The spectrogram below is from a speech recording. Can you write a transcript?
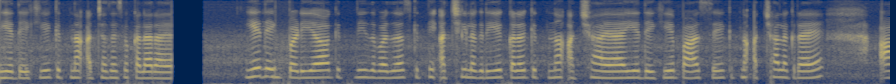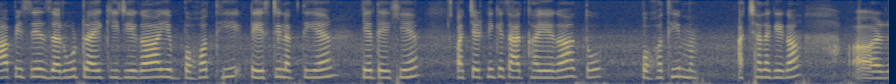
ये देखिए, कितना अच्छा सा इस पर कलर आया ये देख, बढ़िया, कितनी ज़बरदस्त, कितनी अच्छी लग रही है। कलर कितना अच्छा आया है। ये देखिए, पास से कितना अच्छा लग रहा है। आप इसे ज़रूर ट्राई कीजिएगा। ये बहुत ही टेस्टी लगती है। ये देखिए और चटनी के साथ खाइएगा तो बहुत ही अच्छा लगेगा। और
